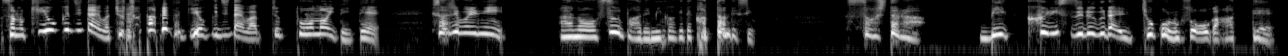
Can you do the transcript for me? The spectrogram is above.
その記憶自体は、ちょっと食べた記憶自体はちょっと遠のいていて、久しぶりに、あの、スーパーで見かけて買ったんですよ。そしたら、びっくりするぐらいチョコの層があって、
